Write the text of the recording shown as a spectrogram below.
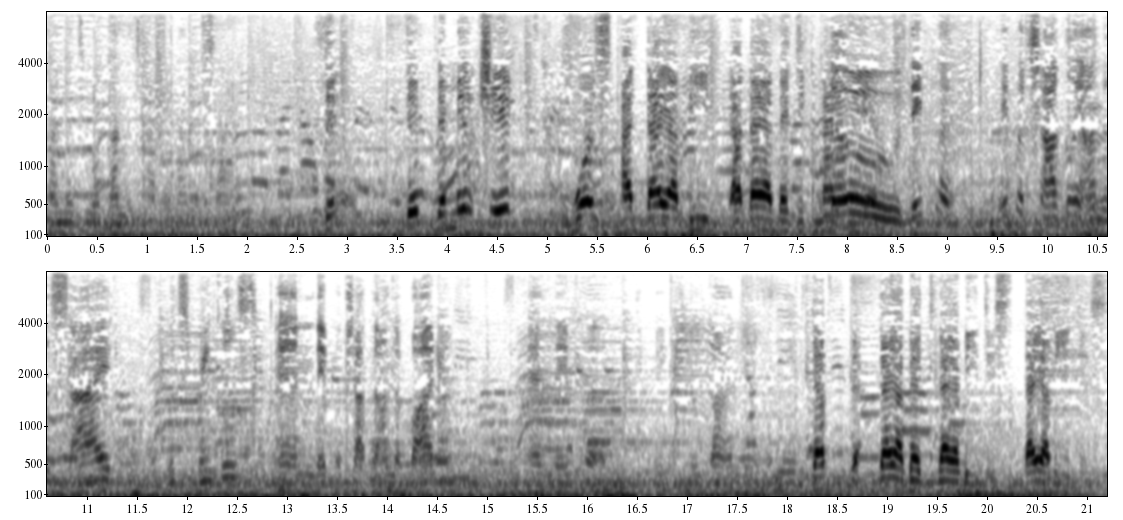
condensed milk on the top and on the side. The, the, the milkshake was a diabetes, a diabetic nightmare. No, they put they put chocolate on the side with sprinkles, and they put chocolate on the bottom, and they put the big cake on it. And Di- di- diabetes, diabetes, diabetes.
